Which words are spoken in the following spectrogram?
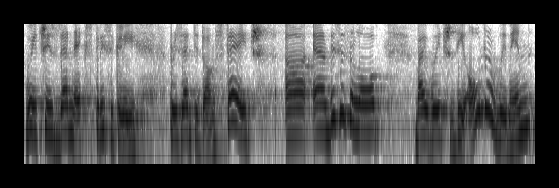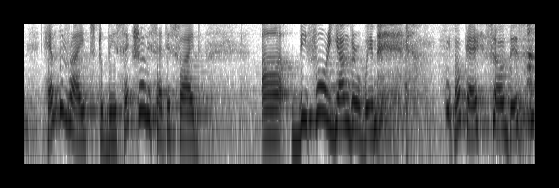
which is then explicitly presented on stage. Uh, and this is the law by which the older women have the right to be sexually satisfied uh, before younger women. okay, so this is.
